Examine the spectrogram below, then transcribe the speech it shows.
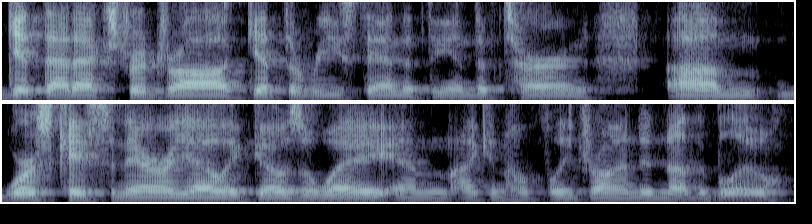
get that extra draw, get the restand at the end of turn. Um, worst case scenario, it goes away, and I can hopefully draw into another blue.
